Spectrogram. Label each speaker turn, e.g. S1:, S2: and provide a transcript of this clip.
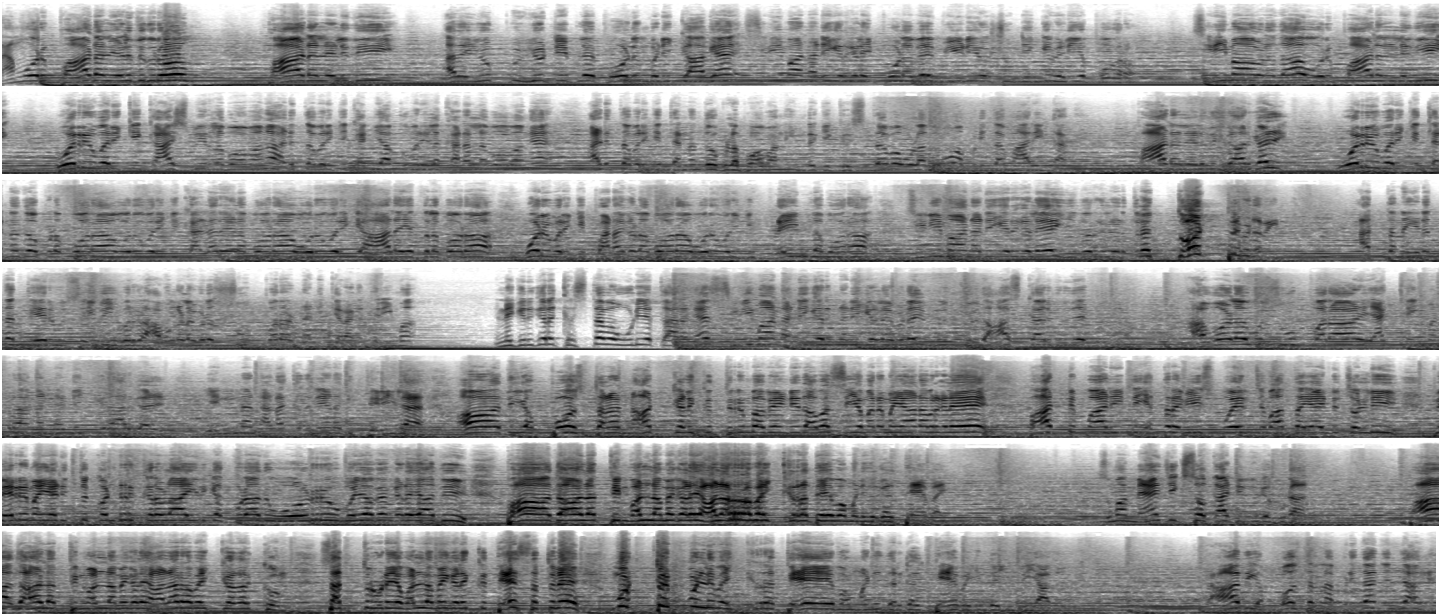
S1: நம்ம ஒரு பாடல் எழுதுகிறோம். பாடல் எழுதி அதை யூ- யூடியூப்ல போடும்படிக்காக சினிமா நடிகர்களை போலவே வீடியோ ஷூட்டிங்க்கு வெளியே போகிறோம். சினிமாவில் தான் ஒரு பாடல் எழுதி ஒரு வரைக்கும் காஷ்மீர்ல போவாங்க அடுத்த வரைக்கும் கன்னியாகுமரியில கடல்ல போவாங்க அடுத்த வரைக்கும் தென்னந்தோப்புல போவாங்க. இன்றைக்கு கிறிஸ்தவ உலகமும் அப்படித்தான் மாறிட்டாங்க. பாடல் எழுதுகிறார்கள் ஒரு வரைக்கும் தென்னந்தோப்புல போறா ஒரு வரைக்கும் கல்லறையில போறா ஒரு வரைக்கும் ஆலயத்துல போறா ஒரு வரிக்கு படகுல போறா ஒரு வரைக்கும் பிளெயின்ல போறா. சினிமா நடிகர்களே இவர்களிடத்துல தோற்று விட வேண்டும். அத்தனை இடத்தை தேர்வு செய்து இவர்கள் அவங்கள விட சூப்பரா நடிக்கிறாங்க. தெரியுமா? இன்னைக்கு இருக்கிற கிறிஸ்தவ ஊழியக்காரங்க சினிமா நடிகர் நடிகளை விட இவங்களுக்கு ஆஸ்கார் விருதே. அவ்வளவு சூப்பரா ஆக்டிங் பண்றாங்க நடிக்கிறார்கள் என்ன நடக்குதுன்னு எனக்கு தெரியல. ஆதி அப்போஸ்தல நாட்களுக்கு திரும்ப வேண்டியது அவசியம் அருமையானவர்களே. பாட்டு பாடிட்டு எத்தனை வீஸ் போயிருச்சு பார்த்தாயா என்று சொல்லி பெருமை அடித்துக் கொண்டிருக்கிறவளா இருக்கக்கூடாது. ஒரு உபயோகம் கிடையாது. பாதாளத்தின் வல்லமைகளை அலற வைக்கிற தேவ மனிதர்கள் தேவை. சும்மா மேஜிக் ஷோ காட்டிட்டு இருக்க கூடாது. பாதாளத்தின் வல்லமைகளை அலற வைக்கிறதற்கும் சத்துருடைய வல்லமைகளுக்கு தேசத்திலே முற்றுப்புள்ளி வைக்கிற தேவ மனிதர்கள் தேவை இந்த இந்தியாவில் ஆதி அப்போஸ்தலர்கள் அப்படித்தான் செஞ்சாங்க.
